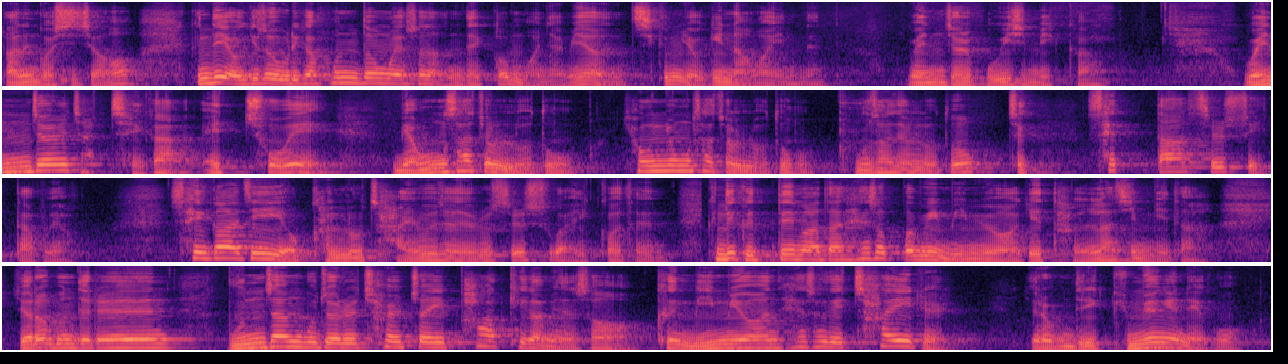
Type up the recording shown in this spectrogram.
라는 것이죠. 근데 여기서 우리가 혼동해서는 안 될 건 뭐냐면, 지금 여기 나와 있는 왼절 보이십니까? 왼절 자체가 애초에 명사절로도, 형용사절로도, 부사절로도, 즉, 셋 다 쓸 수 있다고요. 세 가지 역할로 자유자유로 쓸 수가 있거든. 근데 그때마다 해석법이 미묘하게 달라집니다. 여러분들은 문장 구조를 철저히 파악해 가면서 그 미묘한 해석의 차이를 여러분들이 규명해내고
